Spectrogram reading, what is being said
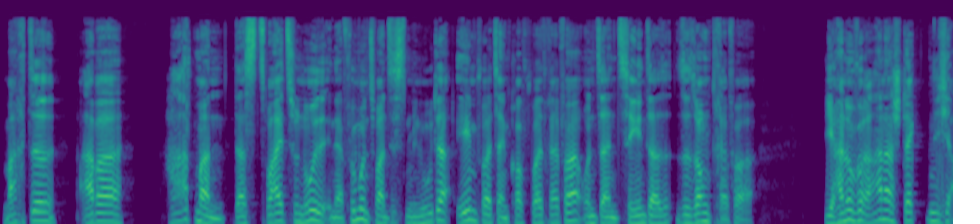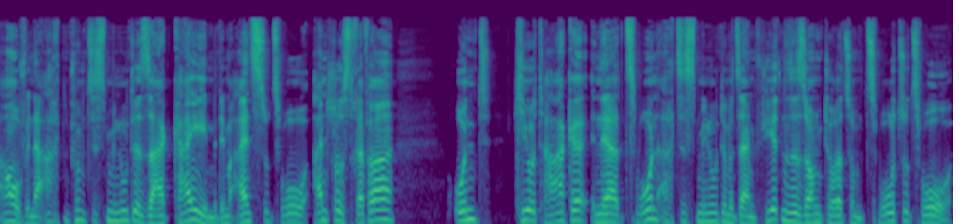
machte aber Hartmann das 2 zu 0 in der 25. Minute, ebenfalls ein Kopfballtreffer und sein zehnter Saisontreffer. Die Hannoveraner steckten nicht auf. In der 58. Minute sah Kai mit dem 1 zu 2 Anschlusstreffer und Kiyotake in der 82. Minute mit seinem vierten Saisontor zum 2 zu 2.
